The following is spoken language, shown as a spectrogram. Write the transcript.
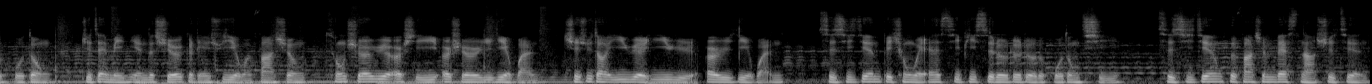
的活动只在每年的十二个连续夜晚发生，从十二月二十一、二十二日夜晚持续到一月一日二日夜晚。此期间被称为 SCP-4666 的活动期。此期间会发生 Vesna 事件。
